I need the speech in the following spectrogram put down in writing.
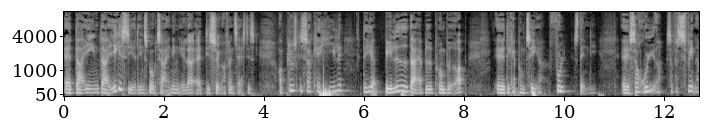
at der er en, der ikke siger, at det er en smuk tegning, eller at de synger fantastisk. Og pludselig så kan hele det her billede, der er blevet pumpet op, øh, det kan punktere fuldstændig. Øh, så ryger, så forsvinder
